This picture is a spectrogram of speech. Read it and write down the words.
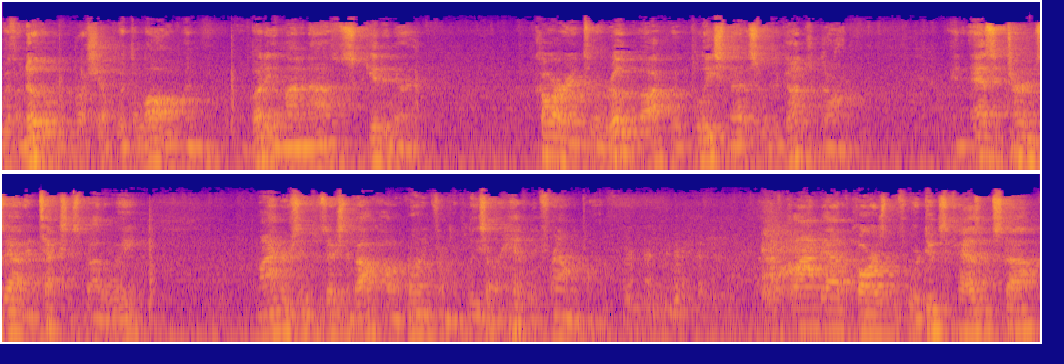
with another little brush up with the law when a buddy of mine and I skidded our car into a roadblock where the police met us with their guns drawn. And as it turns out, in Texas, by the way, minors in possession of alcohol and running from the police are heavily frowned upon. I've climbed out of cars before Dukes of Hazzard style.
